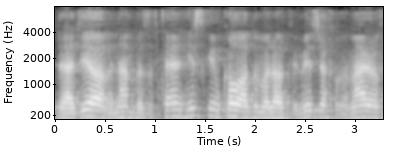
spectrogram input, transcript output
the idea of the numbers of ten. Hiskim kol adam alav v'mizrach v'marov.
